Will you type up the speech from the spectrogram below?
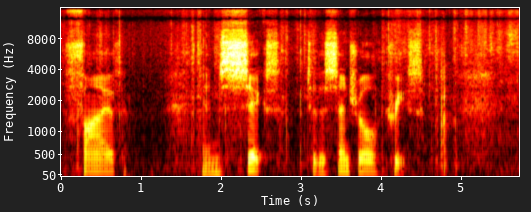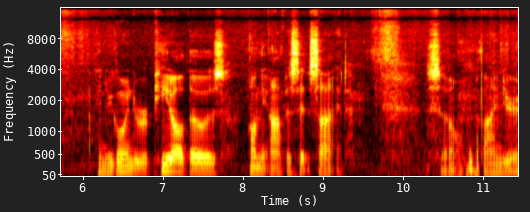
five, and six to the central crease. And you're going to repeat all those on the opposite side. So find your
